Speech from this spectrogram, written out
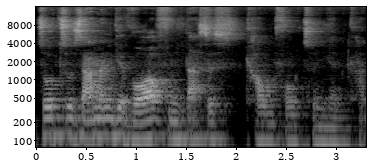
so zusammengeworfen, dass es kaum funktionieren kann.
